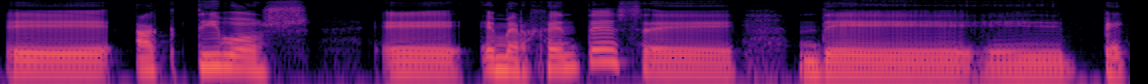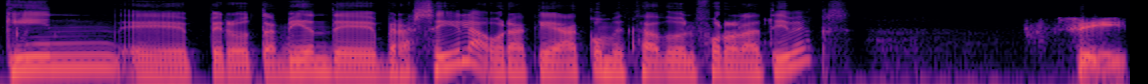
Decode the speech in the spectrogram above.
eh, activos eh, emergentes de Pekín, pero también de Brasil, ahora que ha comenzado el foro Latibex. Sí,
